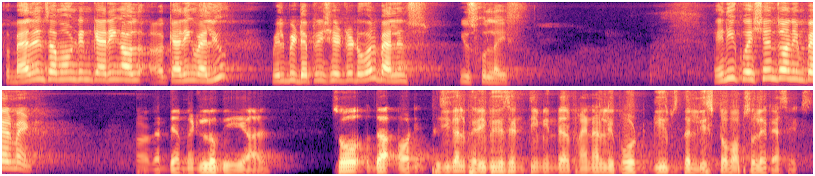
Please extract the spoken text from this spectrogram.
So, balance amount in carrying, uh, carrying value will be depreciated over balance useful life. Any questions on impairment? At the middle of the year. So the physical verification team in their final report gives the list of obsolete assets.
